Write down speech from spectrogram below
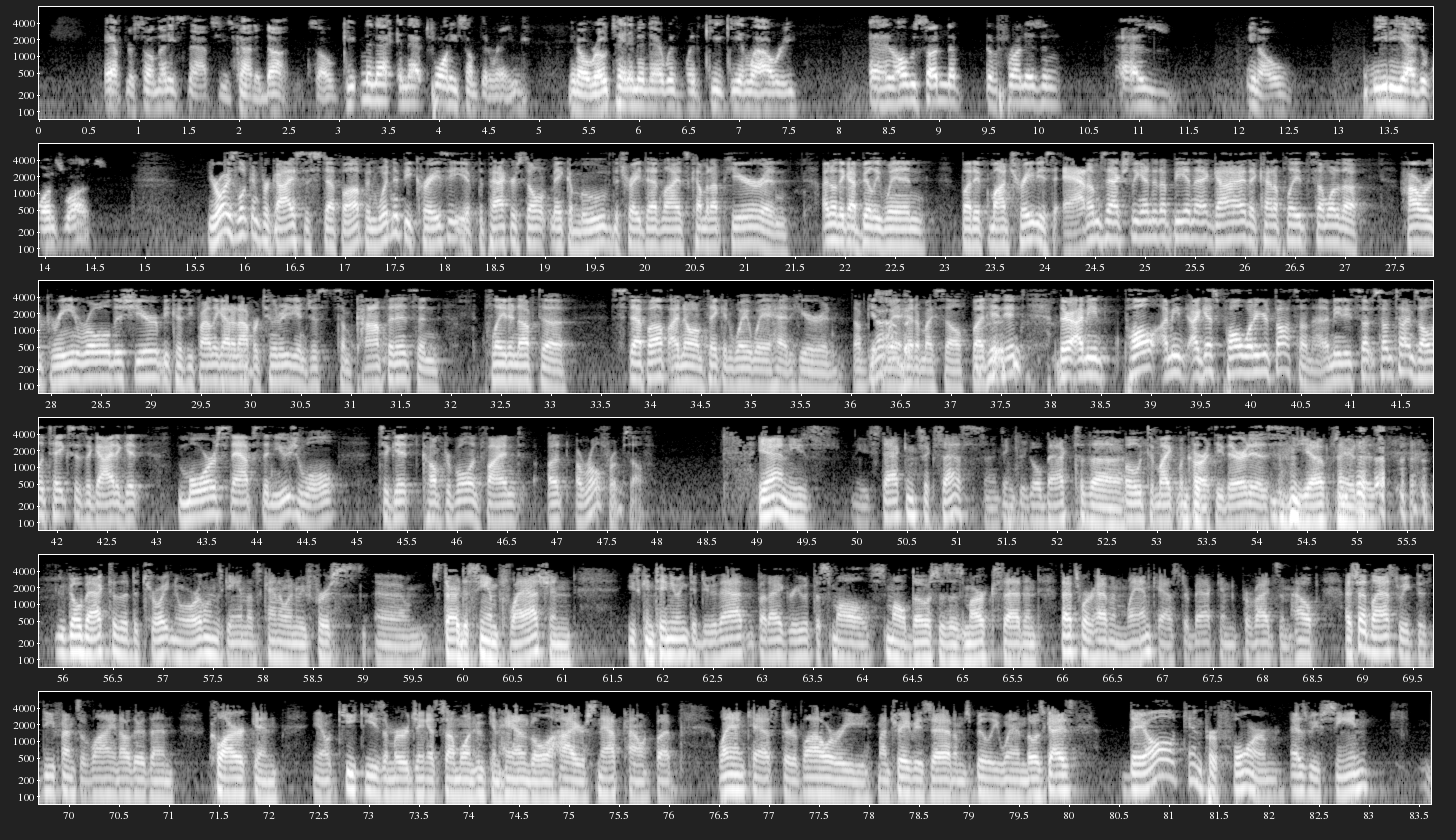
after so many snaps he's kind of done. So keep him in that in that 20 something range. You know, rotate him in there with with Kiki and Lowry, and all of a sudden the the front isn't as you know meaty as it once was. You're always looking for guys to step up, and wouldn't it be crazy if the Packers don't make a move? The trade deadline's coming up here, and I know they got Billy Winn, but if Montravius Adams actually ended up being that guy that kind of played somewhat of the Howard Green role this year because he finally got an opportunity and just some confidence and played enough to step up. I know I'm thinking way, way ahead here, and I'm getting No, way ahead of myself. But it, it there. I mean, Paul. I mean, I guess Paul. What are your thoughts on that? I mean, it's, sometimes all it takes is a guy to get more snaps than usual to get comfortable and find a, a role for himself. Yeah, and he's he's stacking success. I think we go back to the Ode to Mike McCarthy. There it is. yep, there it is. we go back to the Detroit New Orleans game. That's kind of when we first um, started to see him flash, and he's continuing to do that. But I agree with the small small doses, as Mark said, and that's where having Lancaster back and provide some help. I said last week this defensive line, other than Clark and you know Kiki's emerging as someone who can handle a higher snap count, but Lancaster, Lowry, Montravius Adams, Billy Winn, those guys, they all can perform as we've seen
